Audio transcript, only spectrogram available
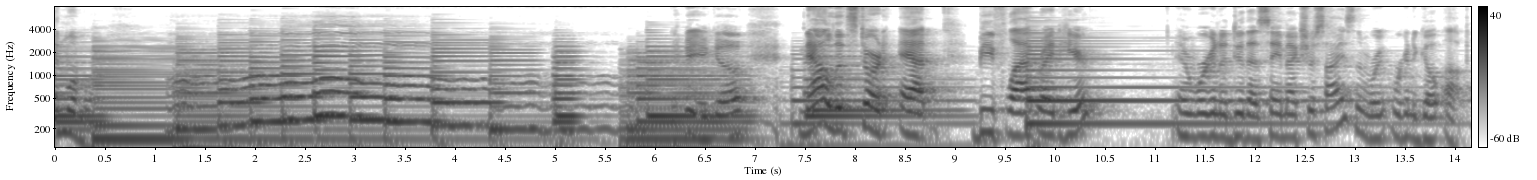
And one more. There you go. Now let's start at B flat right here. And we're going to do that same exercise. Then we're, we're going to go up.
